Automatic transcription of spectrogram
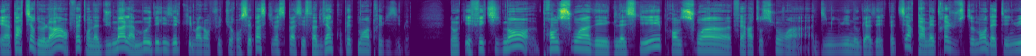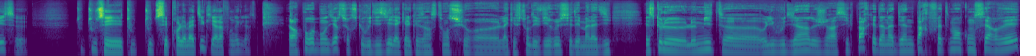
et à partir de là, en fait, on a du mal à modéliser le climat dans le futur. On ne sait pas ce qui va se passer, ça devient complètement imprévisible. Donc effectivement, prendre soin des glaciers, prendre soin, faire attention à diminuer nos gaz à effet de serre permettrait justement d'atténuer ce, ces, toutes ces problématiques liées à la fonte des glaces. Alors pour rebondir sur ce que vous disiez il y a quelques instants sur euh, la question des virus et des maladies, est-ce que le, mythe euh, hollywoodien de Jurassic Park est d'un ADN parfaitement conservé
